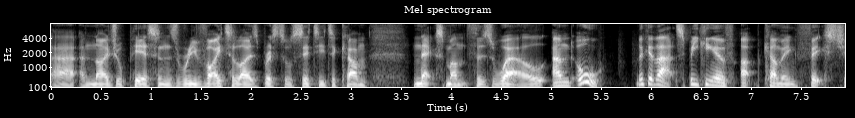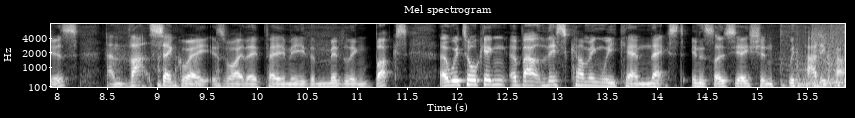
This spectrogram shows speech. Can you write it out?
uh, and Nigel Pearson's revitalised Bristol City to come next month as well. And oh, Look at that. Speaking of upcoming fixtures, and that segue is why they pay me the middling bucks. Uh, we're talking about this coming weekend next in association with Paddy Power.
